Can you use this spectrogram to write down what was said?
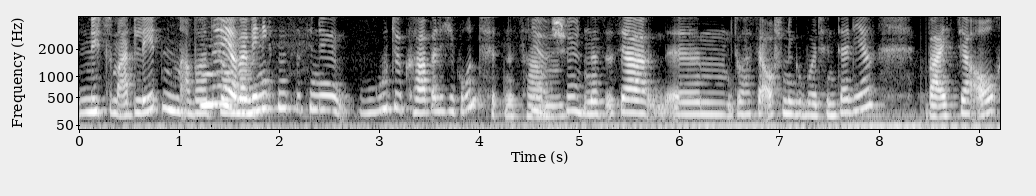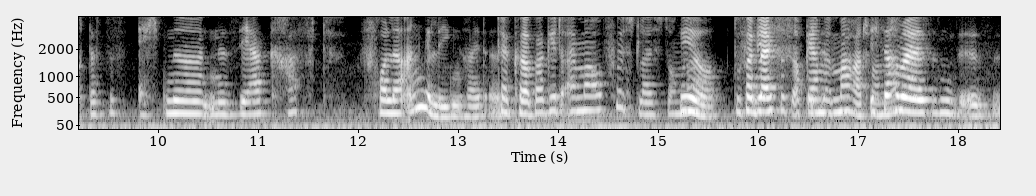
nicht zum Athleten, aber Nee, zum... aber wenigstens, dass sie eine gute körperliche Grundfitness haben. schön. Und das ist ja, ähm, du hast ja auch schon eine Geburt hinter dir, weißt ja auch, dass das echt eine, eine sehr kraftvolle Angelegenheit ist. Der Körper geht einmal auf Höchstleistung. ne? Ja. Du vergleichst es auch gerne mit dem Marathon. Ich sage ne? mal, es ist, ein, ist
